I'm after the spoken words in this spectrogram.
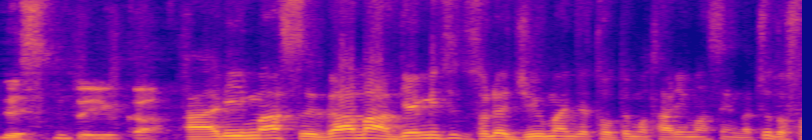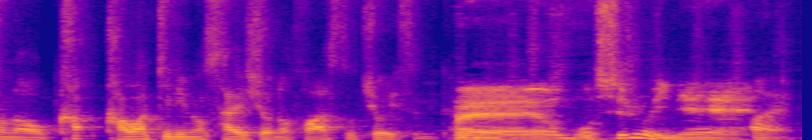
レッスンというか。ありますが、まあ厳密に言うとそれは10万円じゃとても足りませんが、ちょっとそのか皮切りの最初のファーストチョイスみたいな。へえ、面白いね。はい。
